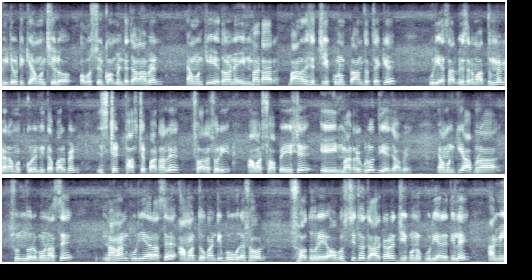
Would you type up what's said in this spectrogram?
ভিডিওটি কেমন ছিল অবশ্যই কমেন্টে জানাবেন। এমনকি এ ধরনের ইনভার্টার বাংলাদেশের যে কোনো প্রান্ত থেকে কুরিয়ার সার্ভিসের মাধ্যমে মেরামত করে নিতে পারবেন। স্টেট ফার্স্টে পাঠালে সরাসরি আমার শপে এসে এই ইনভার্টারগুলো দিয়ে যাবে। এমনকি আপনারা সুন্দরবন আছে, নানান কুরিয়ার আছে, আমার দোকানটি বগুড়া শহর সদরে অবস্থিত, যার কারণে যে কোনো কুরিয়ারে দিলেই আমি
